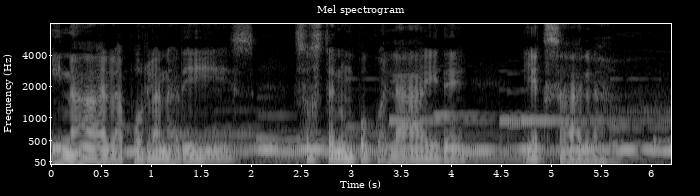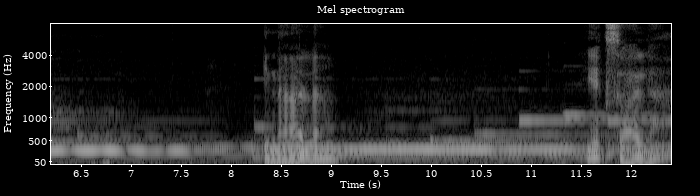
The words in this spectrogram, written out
Inhala por la nariz, sostén un poco el aire y exhala. Inhala y exhala.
